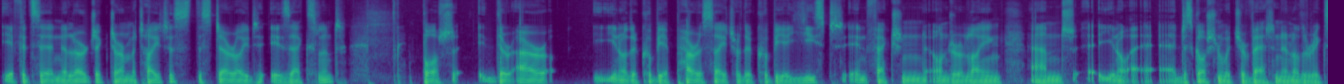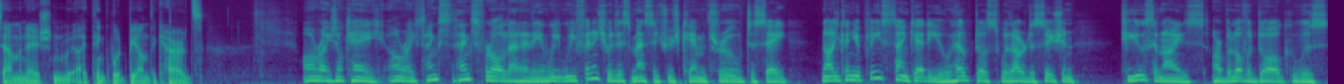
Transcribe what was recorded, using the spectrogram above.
if it's an allergic dermatitis. The steroid is excellent, but there are you know there could be a parasite or there could be a yeast infection underlying and you know a, a discussion with your vet and another examination I think would be on the cards. All right, okay, all right. Thanks, thanks for all that, Eddie. And we'll we'll finish with this message which came through to say Niall, can you please thank Eddie who helped us with our decision to euthanise our beloved dog who was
